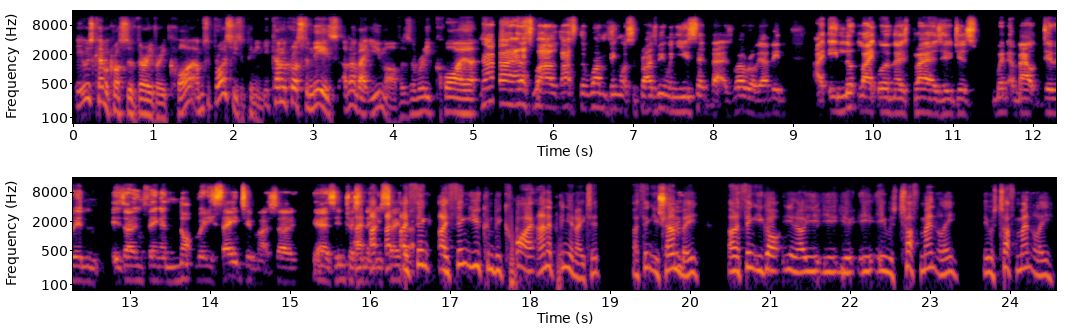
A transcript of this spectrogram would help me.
He always came across as a very, very quiet. I'm surprised his opinion. He come across to me as I don't know about you, Marv, as a really quiet. No, no, that's what that's the one thing what surprised me when you said that as well, Robbie. I mean, I, he looked like one of those players who just went about doing his own thing and not really saying too much. So yeah, it's interesting I, that you say I, that. I think I think you can be quiet and opinionated. I think you True. can be. And I think you got, you know, you, you, you he, he was tough mentally. He was tough mentally.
